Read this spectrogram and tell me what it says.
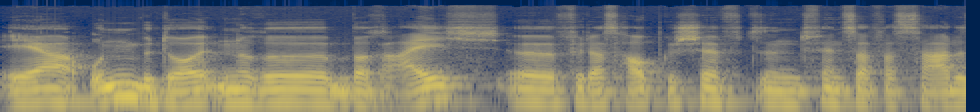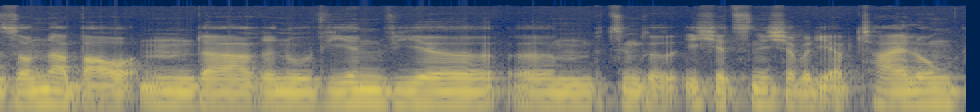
eher unbedeutendere Bereich äh, für das Hauptgeschäft sind Fensterfassade, Sonderbauten. Da renovieren wir, ähm, beziehungsweise ich jetzt nicht, aber die Abteilung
